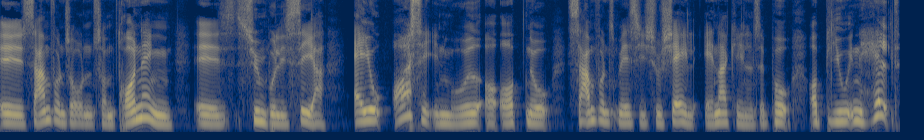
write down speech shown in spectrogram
øh, samfundsorden, som dronningen øh, symboliserer, er jo også en måde at opnå samfundsmæssig social anerkendelse på, og blive en held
